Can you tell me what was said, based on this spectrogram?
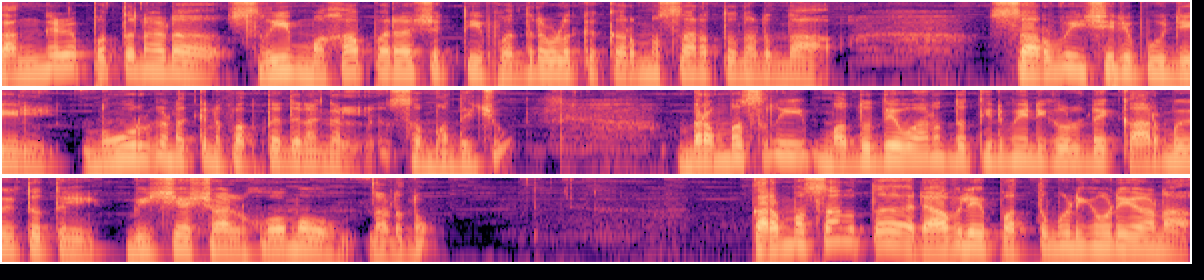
കങ്ങഴപ്പത്തനാട് ശ്രീ മഹാപരാശക്തി ഭദ്രവിളക്ക് കർമ്മസ്ഥാനത്ത് നടന്ന സർവീശ്വരി പൂജയിൽ നൂറുകണക്കിന് ഭക്തജനങ്ങൾ സംബന്ധിച്ചു. ബ്രഹ്മശ്രീ മധുദേവാനന്ദ തിരുമേനികളുടെ കാർമ്മികത്വത്തിൽ വിശേഷാൽ ഹോമവും നടന്നു. കർമ്മസ്ഥാനത്ത് രാവിലെ പത്ത് മണിയോടെയാണ്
